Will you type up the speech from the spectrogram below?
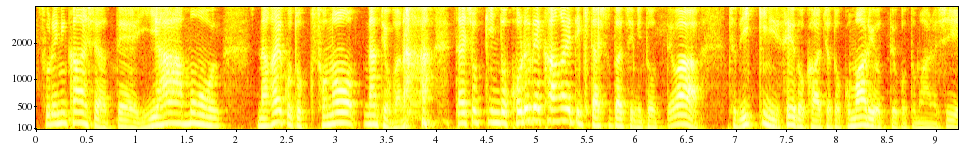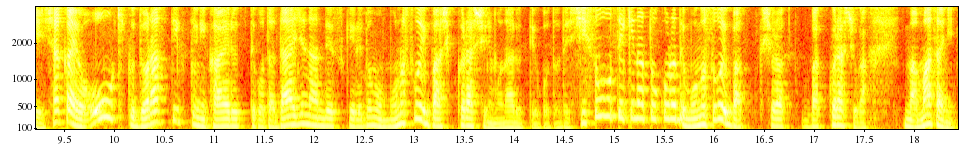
それに関してだって、いやーもう長いこと、その、なんていうかな、退職金のこれで考えてきた人たちにとっては、ちょっと一気に制度変わっちゃうと困るよっていうこともあるし、社会を大きくドラスティックに変えるってことは大事なんですけれども、ものすごいバッシュクラッシュにもなるっていうことで、思想的なところでものすごいバックシュラバックラッシュが今まさに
